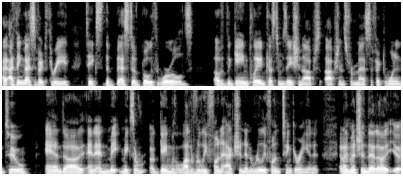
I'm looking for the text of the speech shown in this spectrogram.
I, I think Mass Effect 3 takes the best of both worlds of the gameplay and customization op- options from Mass Effect One and Two, and uh, and and make, makes a, a, game with a lot of really fun action and really fun tinkering in it. And mm-hmm. I mentioned that uh,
